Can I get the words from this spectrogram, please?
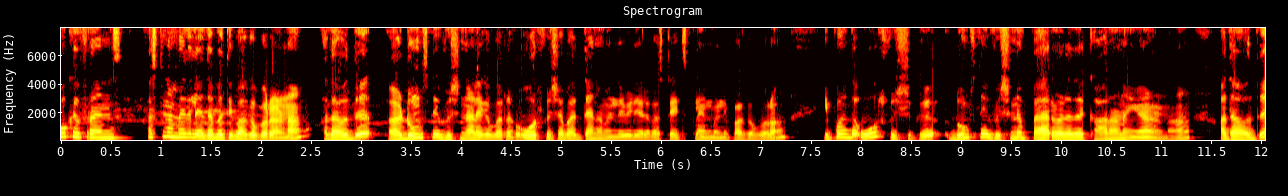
ஓகே ஃப்ரெண்ட்ஸ் ஃபஸ்ட் நம்ம இதில் எதை பற்றி பார்க்க போகிறோம்னா அதாவது டூம்ஸ்டே ஃபிஷ்னு அழைக்கப்படுற ஓர் ஃபிஷ்ஷை பற்றி தான் நம்ம இந்த வீடியோவில் ஃபஸ்ட்டு எக்ஸ்பிளைன் பண்ணி பார்க்க போகிறோம் இப்போ இந்த ஓர் ஃபிஷ்ஷுக்கு டூம்ஸ்டே ஃபிஷ்ஷுன்னு பேர் வர்றதுக்கு காரணம் ஏன்னா அதாவது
